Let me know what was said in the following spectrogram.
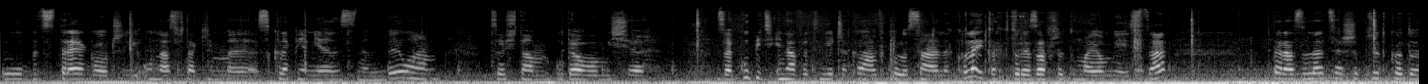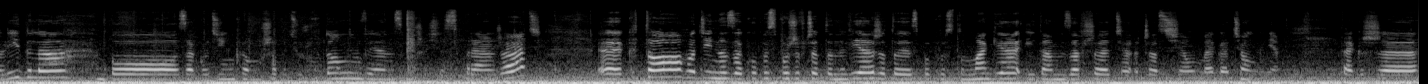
U Bystrego, czyli u nas w takim e, sklepie mięsnym byłam. Coś tam udało mi się zakupić i nawet nie czekałam w kolosalnych kolejkach, które zawsze tu mają miejsce. Teraz lecę szybciutko do Lidla, bo za godzinkę muszę być już w domu, więc muszę się sprężać. E, kto chodzi na zakupy spożywcze, ten wie, że to jest po prostu magia i tam zawsze czas się mega ciągnie. Także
